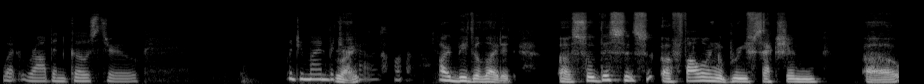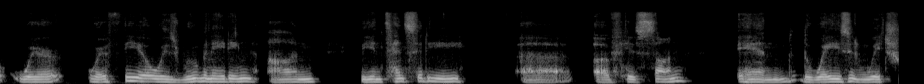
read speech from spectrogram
what Robin goes through. Would you mind, Richard right. Powers? I'd be delighted. Uh, so this is uh, following a brief section uh, where where Theo is ruminating on the intensity uh, of his son and the ways in which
